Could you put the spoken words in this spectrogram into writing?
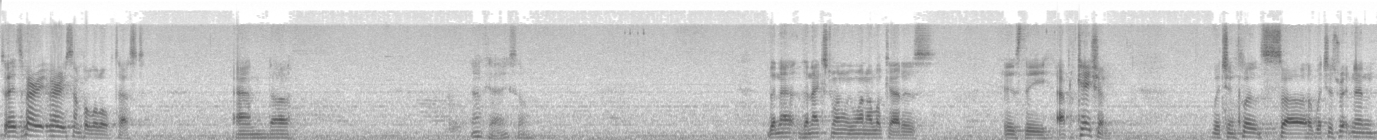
So it's a very, very simple little test. And, uh, okay, so. The, ne- the next one we want to look at is, is the application, which includes, uh, which is written in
